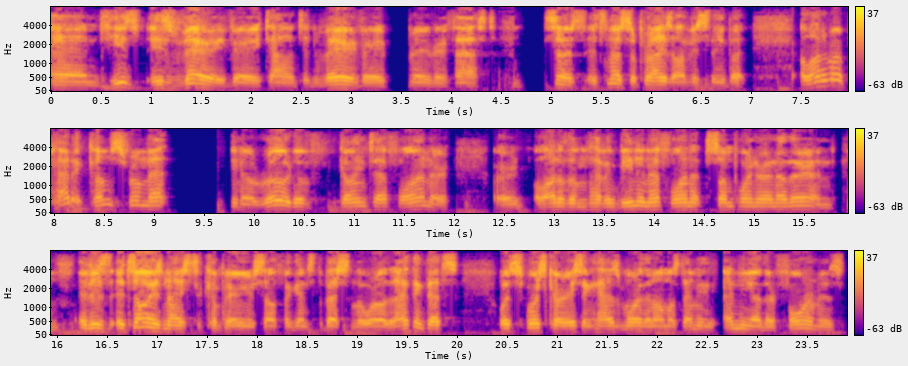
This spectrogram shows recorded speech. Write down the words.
and he's he's very very talented, very very very very fast. So it's it's no surprise, obviously, but a lot of our paddock comes from that you know road of going to F1 or or a lot of them having been in F1 at some point or another. And it is it's always nice to compare yourself against the best in the world. And I think that's what sports car racing has more than almost any any other form is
